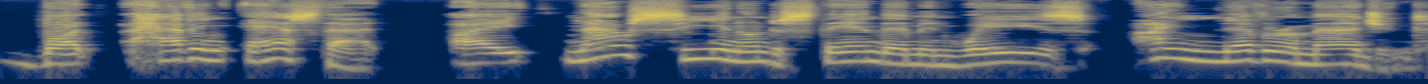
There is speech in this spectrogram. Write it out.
But having asked that, I now see and understand them in ways I never imagined.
